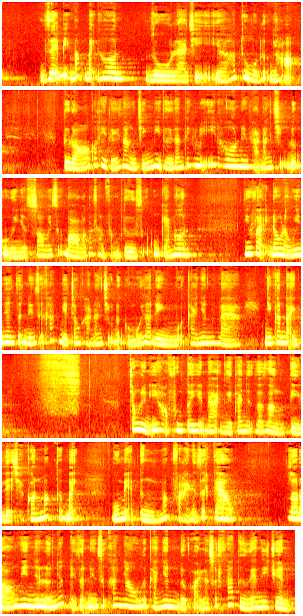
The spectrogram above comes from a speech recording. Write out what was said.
dễ bị mắc bệnh hơn, dù là chỉ ờ, hấp thu một lượng nhỏ. Từ đó có thể thấy rằng chính vì thời gian tích lũy ít hơn nên khả năng chịu đựng của người Nhật so với sữa bò và các sản phẩm từ sữa cũng kém hơn. Như vậy đâu là nguyên nhân dẫn đến sự khác biệt trong khả năng chịu đựng của mỗi gia đình, mỗi cá nhân và những căn bệnh? Trong nền y học phương Tây hiện đại, người ta nhận ra rằng tỷ lệ trẻ con mắc các bệnh bố mẹ từng mắc phải là rất cao. Do đó, nguyên nhân lớn nhất để dẫn đến sự khác nhau giữa cá nhân được gọi là xuất phát từ gen di truyền.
